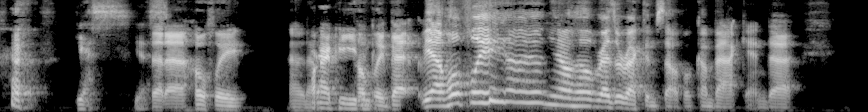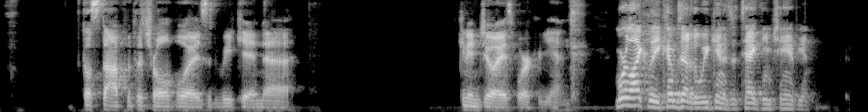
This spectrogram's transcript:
yes, yes. That uh, hopefully, I don't know. R.I.P. Hopefully, bet. Yeah, hopefully, uh, you know, he'll resurrect himself. He'll come back and uh, they'll stop with the Troll Boys, and we can uh, can enjoy his work again. More likely, he comes out of the weekend as a tag team champion.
